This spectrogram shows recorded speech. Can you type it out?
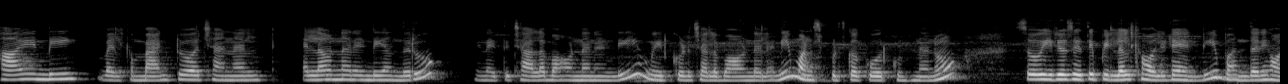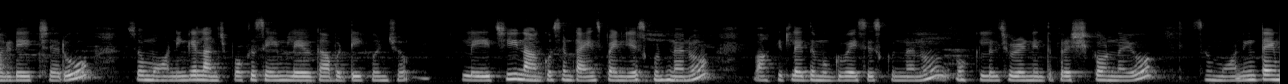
హాయ్ అండి. Welcome back to our channel. ఎలా ఉన్నారండి అందరూ? నేనైతే చాలా బాగున్నానండి. మీరు కూడా చాలా బాగుండాలని మనస్ఫూర్తిగా కోరుకుంటున్నాను. సో ఈరోజు అయితే పిల్లలకి హాలిడే అండి. బంద్ అని హాలిడే ఇచ్చారు. సో మార్నింగే లంచ్ బాక్సెస్ ఏం లేవు కాబట్టి కొంచెం లేచి నా కోసం టైం స్పెండ్ చేసుకుంటున్నాను. వాకిట్లో అయితే ముగ్గు వేసేసుకున్నాను. మొక్కలు చూడండి ఎంత ఫ్రెష్గా ఉన్నాయో. సో మార్నింగ్ టైం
